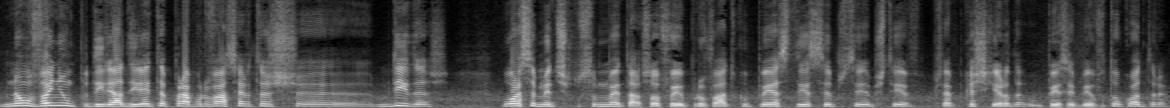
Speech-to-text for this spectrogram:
não venham pedir à direita para aprovar certas uh, medidas. O orçamento suplementar só foi aprovado que o PSD se absteve, percebe? Porque a esquerda, o PCP, votou contra.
